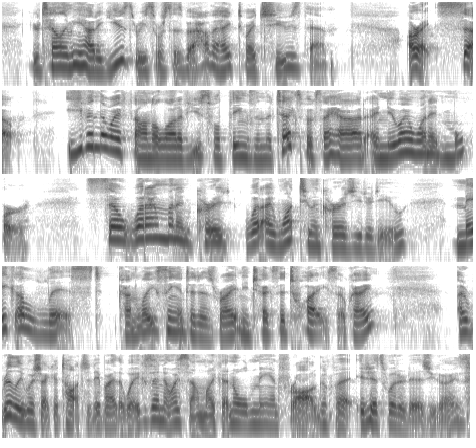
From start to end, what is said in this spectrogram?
You're telling me how to use the resources, but how the heck do I choose them? All right, so even though I found a lot of useful things in the textbooks I had, I knew I wanted more. So what I'm going to encourage, what I want to encourage you to do, make a list, kind of like Santa does, right? And he checks it twice, okay? I really wish I could talk today, by the way, because I know I sound like an old man frog, but it is what it is, you guys.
